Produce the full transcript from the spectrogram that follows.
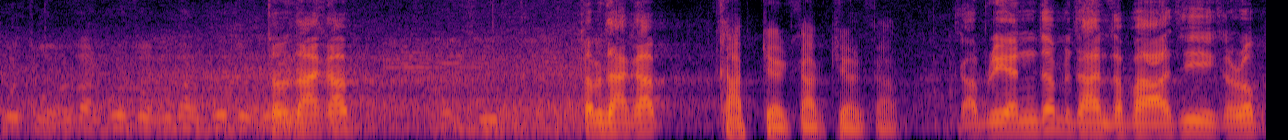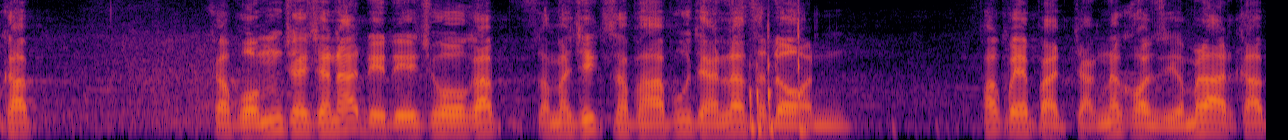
พูดถูกไว้ก่อนพูดถูกไว้ก่อนพูดถูกท่านประธานครับท่านประธานครับครับเชิญครับเชิญครับกับเรียนท่านประธานสภาที่เคารพครับ กับผมชัยชนะเดชเดโชครับสมาชิกสภาผู้แทนราษฎรพรรคประชาธิปัตย์จากนครศรีธรรมราชครับ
